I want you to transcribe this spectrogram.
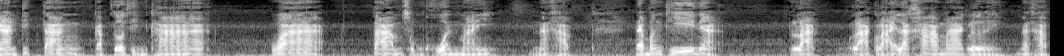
งานติดตั้งกับตัวสินค้าว่าตามสมควรไหมนะครับ แต่บางทีเนี่ยหลากหลากหลายราคามากเลยนะครับ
